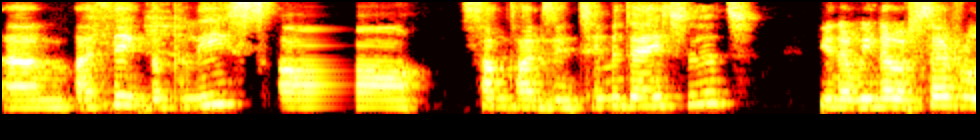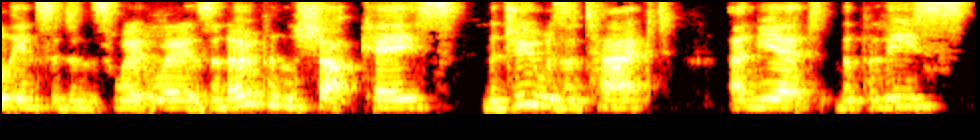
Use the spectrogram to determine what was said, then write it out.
Um, I think the police are sometimes intimidated. You know, we know of several incidents where, where it's an open and shut case, the Jew was attacked, and yet the police,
